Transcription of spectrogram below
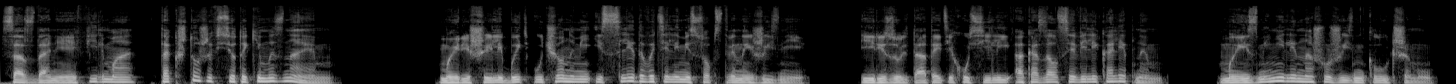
Создание фильма «Так что же все-таки мы знаем?» Мы решили быть учеными-исследователями собственной жизни, и результат этих усилий оказался великолепным. Мы изменили нашу жизнь к лучшему.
